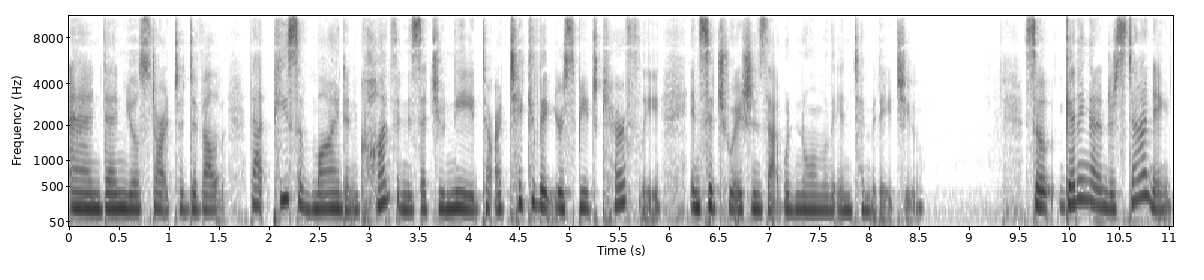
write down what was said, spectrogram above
And then you'll start to develop that peace of mind and confidence that you need to articulate your speech carefully in situations that would normally intimidate you. So, getting an understanding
